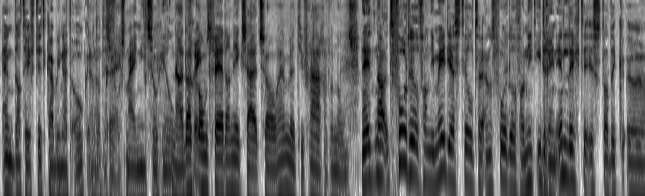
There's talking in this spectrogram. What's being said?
en dat heeft dit kabinet ook. En dat is volgens mij niet zo heel Nou, daar komt verder niks uit zo, hè, met die vragen van ons. Nee, nou, het voordeel van die mediastilte en het voordeel van niet iedereen inlichten... is dat ik, eh,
